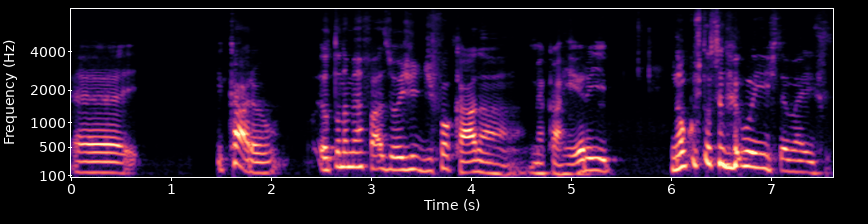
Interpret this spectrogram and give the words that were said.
É... E, cara, eu, eu tô na minha fase hoje de focar na minha carreira e não que estou sendo egoísta, mas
